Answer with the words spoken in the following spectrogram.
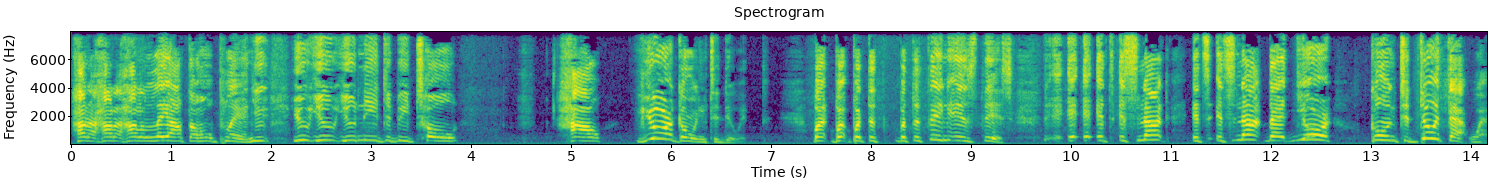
how to, how to, how to lay out the whole plan. You, you, you, you need to be told how you're going to do it. But, but, but the, but the thing is this, it, it, it's not, it's, it's not that you're going to do it that way.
